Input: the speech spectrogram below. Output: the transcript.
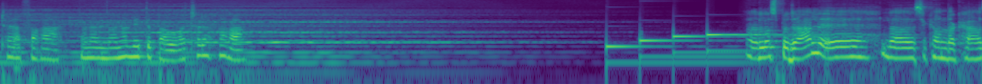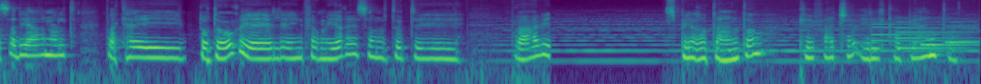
ce la farà, non, non avete paura, ce la farà. L'ospedale è la seconda casa di Arnold perché i dottori e le infermiere sono tutti bravi. Spero tanto che faccia il trapianto.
